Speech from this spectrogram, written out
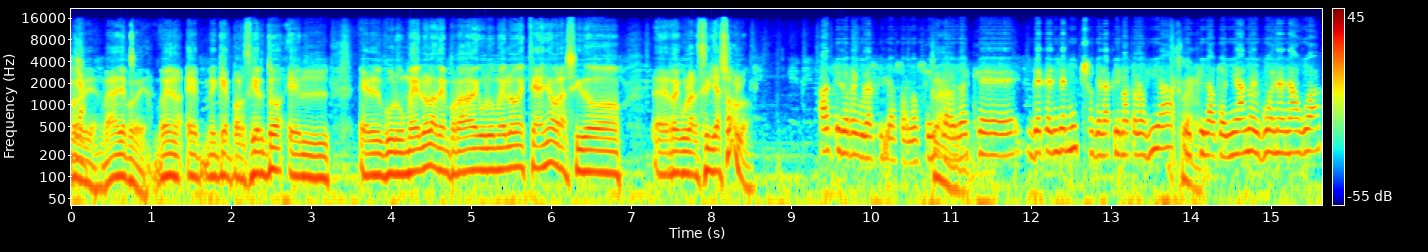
Vaya. por Dios, vaya por Dios. Bueno, eh, que por cierto, el, el gurumelo, la temporada de gurumelo este año habrá sido eh, regularcilla solo. Ha sido regularcilla solo, sí. Claro. La verdad es que depende mucho de la climatología Claro. y si la otoñano es buena en agua,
